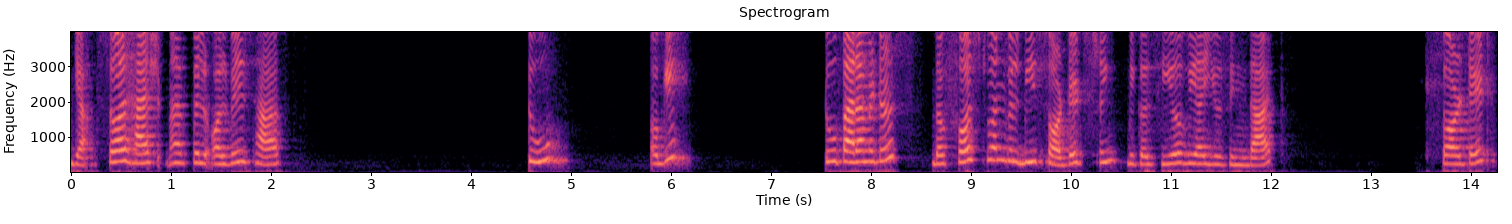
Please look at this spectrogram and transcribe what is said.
Yeah, so our hash map will always have two, okay, two parameters. The first one will be sorted string because here we are using that sorted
